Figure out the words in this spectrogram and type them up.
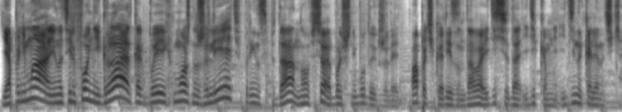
Я понимаю, они на телефоне играют, как бы их можно жалеть, в принципе, да, но все, я больше не буду их жалеть. Папочка Ризан, давай, иди сюда, иди ко мне, иди на коленочки.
